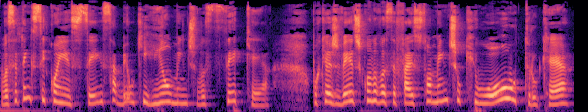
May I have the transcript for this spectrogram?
Você tem que se conhecer e saber o que realmente você quer. Porque às vezes, quando você faz somente o que o outro quer,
